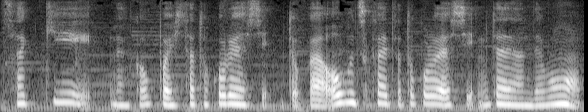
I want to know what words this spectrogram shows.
さっきなんかおっぱいしたところやしとかおむつ替えたところやしみたいなんでも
